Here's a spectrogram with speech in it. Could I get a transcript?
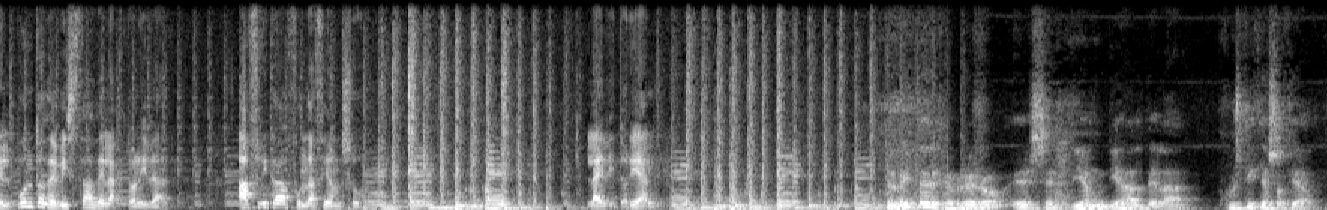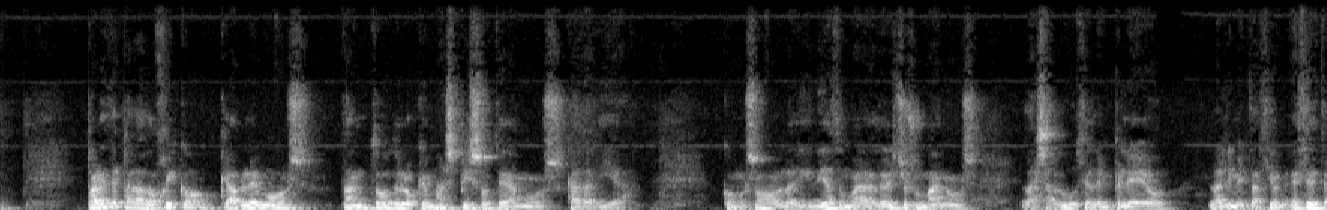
El punto de vista de la actualidad. África Fundación Sur. La editorial. El 20 de febrero es el Día Mundial de la Justicia Social. Parece paradójico que hablemos tanto de lo que más pisoteamos cada día, como son la dignidad humana, derechos humanos, la salud, el empleo, la alimentación, etc.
